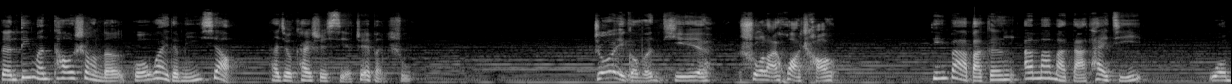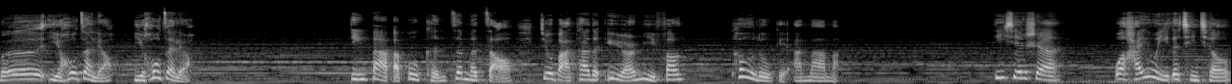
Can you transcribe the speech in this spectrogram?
等丁文涛上了国外的名校，他就开始写这本书。这个问题说来话长，丁爸爸跟安妈妈打太极，我们以后再聊，以后再聊。丁爸爸不肯这么早就把他的育儿秘方透露给安妈妈。丁先生，我还有一个请求。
